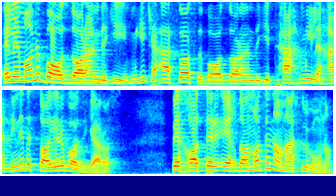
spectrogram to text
المان بازدارندگی میگه که اساس بازدارندگی تحمیل هزینه به سایر بازیگراست. به خاطر اقدامات نامطلوب اونا.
